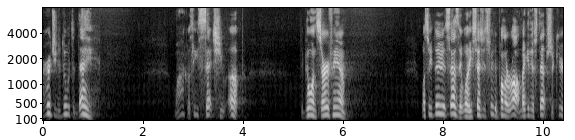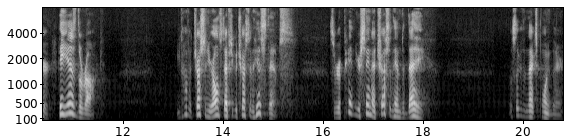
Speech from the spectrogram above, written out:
I urge you to do it today. Why? Because He sets you up to go and serve Him. What's He do? It says it. Well, He sets His feet upon the rock, making His steps secure. He is the rock. You don't have to trust in your own steps, you can trust in His steps. So repent your sin and trust in Him today. Let's look at the next point there.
